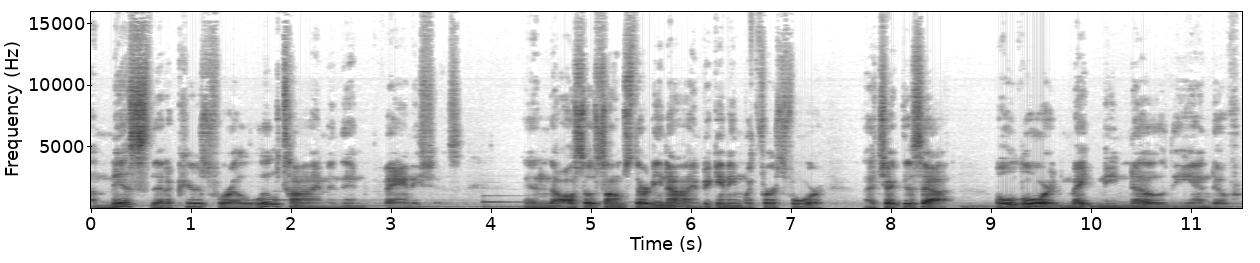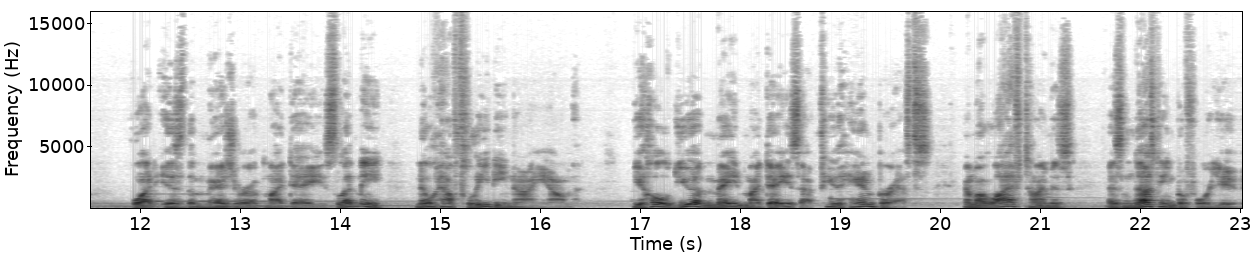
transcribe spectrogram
a mist that appears for a little time and then vanishes. And also Psalms 39, beginning with verse 4. Uh, check this out. O Lord, make me know the end of what is the measure of my days. Let me know how fleeting I am. Behold, you have made my days a few handbreadths, and my lifetime is as nothing before you.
